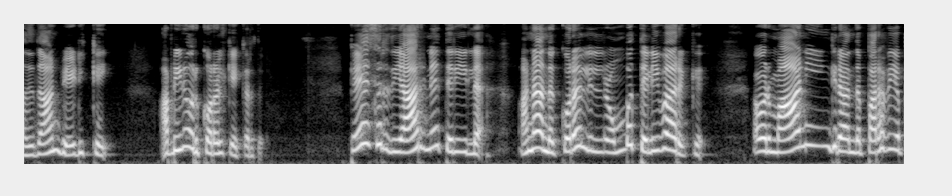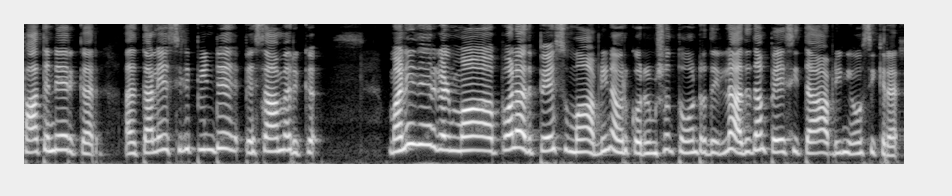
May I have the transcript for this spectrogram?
அதுதான் வேடிக்கை அப்படின்னு ஒரு குரல் கேட்குறது பேசுறது யாருன்னே தெரியல. ஆனால் அந்த குரல் ரொம்ப தெளிவாக இருக்குது அவர் மானிங்கிற அந்த பறவையை பார்த்துட்டே இருக்கார். அது தலையை சிலிப்பின்ட்டு பேசாமல் இருக்குது மனிதர்கள் மா போல் அது பேசுமா அப்படின்னு அவருக்கு ஒரு நிமிஷம் தோன்றது இல்லை. அதுதான் பேசித்தா அப்படின்னு யோசிக்கிறார்.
